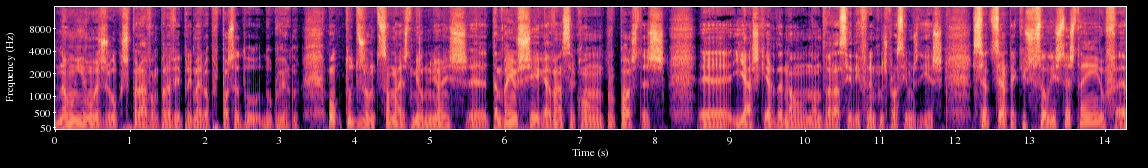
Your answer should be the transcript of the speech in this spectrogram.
não iam a jogo, esperavam para ver primeiro a proposta do, do governo. Bom, tudo junto são mais de mil milhões. Eh, também o Chega avança com propostas eh, e à esquerda não, não deverá ser diferente nos próximos dias. Certo, certo é que os socialistas têm a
